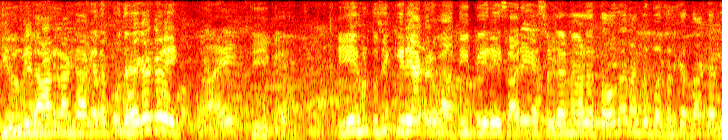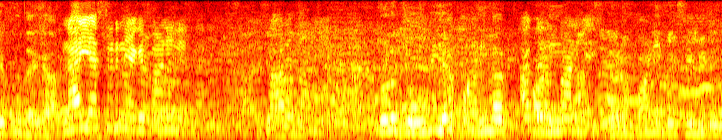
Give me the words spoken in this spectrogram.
ਜਿਵੇਂ ਵੀ ਲਾਲ ਰੰਗ ਆ ਗਿਆ ਤਾਂ ਭੂਤ ਹੈਗਾ ਘਰੇ? ਠੀਕ ਹੈ। ਇਹ ਹੁਣ ਤੁਸੀਂ ਕਿਰਿਆ ਕਰਵਾਤੀ ਮੇਰੇ ਸਾਰੇ ਐਸਿਡਾਂ ਨਾਲ ਤਾਂ ਉਹਦਾ ਰੰਗ ਬਦਲ ਗਿਆ ਤਾਂ ਕਰਕੇ ਭੂਤ ਹੈਗਾ। ਨਾ ਹੀ ਐਸਿਡ ਨਹੀਂ ਹੈਗੇ ਪਾਣੀ ਨੇ ਸਾਰੇ ਚਲੋ ਜੋ ਵੀ ਹੈ ਪਾਣੀ ਨਾਲ ਪਾਣੀ ਹੈ। ਗਰਮ ਪਾਣੀ ਕੋਈ ਕੈਮੀਕਲ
